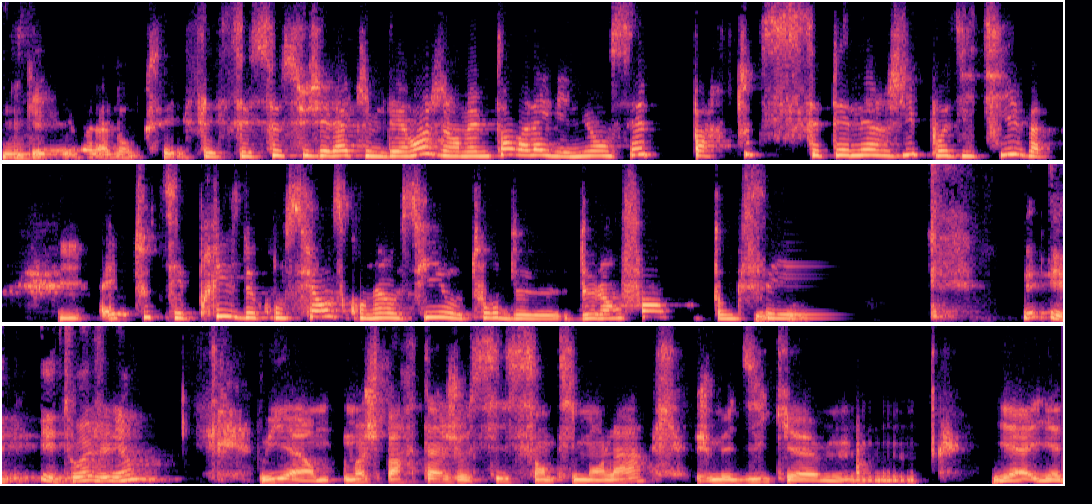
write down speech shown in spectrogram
Voilà, donc c'est ce sujet-là qui me dérange et en même temps, voilà, il est nuancé par toute cette énergie positive. Et toutes ces prises de conscience qu'on a aussi autour de, de l'enfant. Donc mm. c'est. Et, et, toi, Julien? Oui, alors moi je partage aussi ce sentiment-là. Je me dis que hum, il y, a, il y a,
